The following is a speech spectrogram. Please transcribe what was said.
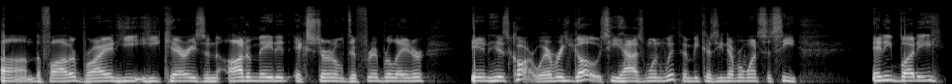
um, the father, Brian, he, he carries an automated external defibrillator in his car. Wherever he goes, he has one with him because he never wants to see anybody,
